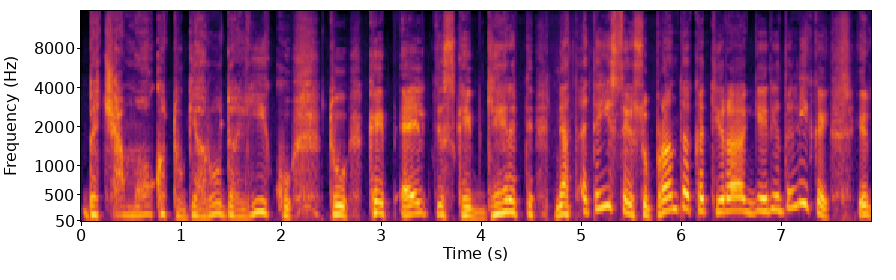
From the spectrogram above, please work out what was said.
Bet čia moko tų gerų dalykų, tų kaip elgtis, kaip gerbti. Net ateistai supranta, kad yra geri dalykai. Ir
